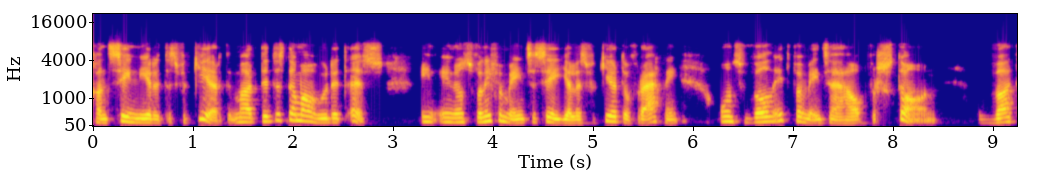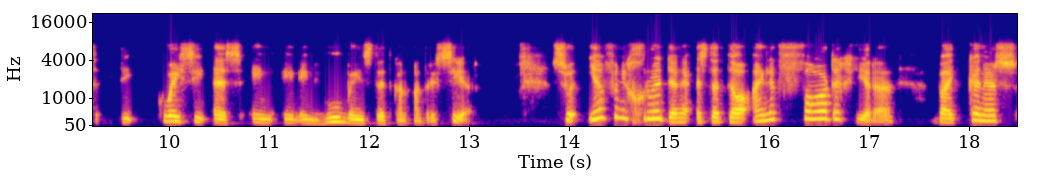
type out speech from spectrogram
gaan sê nee dit is verkeerd maar dit is nou maar hoe dit is en en ons wil nie vir mense sê jy is verkeerd of reg nie ons wil net vir mense help verstaan wat die kwessie is en en en hoe mense dit kan adresseer. So een van die groot dinge is dat daar eintlik vaardighede by kinders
